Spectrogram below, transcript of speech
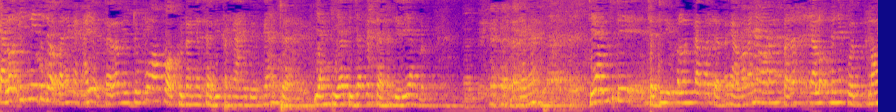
kalau ini tuh jawabannya kan, ayo dalam hidupmu apa gunanya jari tengah itu? Nggak ada. Yang dia bisa kerja sendirian loh ya kan? Dia mesti jadi pelengkap aja tengah. Makanya orang barat kalau menyebut mau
